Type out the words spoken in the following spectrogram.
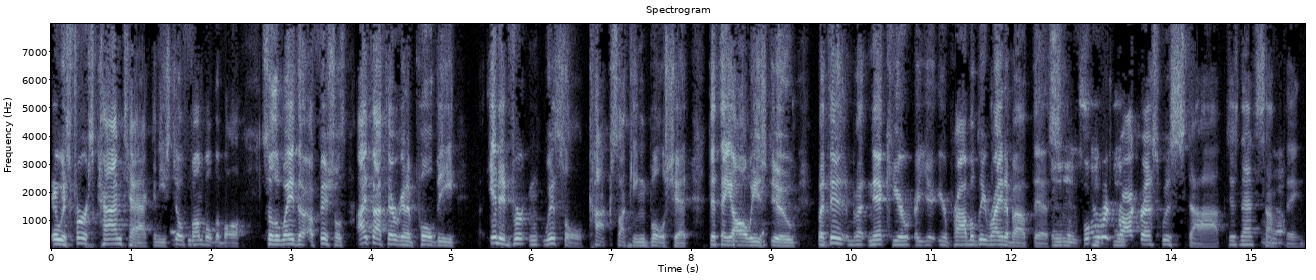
it was first contact, and he still fumbled the ball. So the way the officials, I thought they were going to pull the inadvertent whistle cocksucking bullshit that they always do. But this, but Nick, you're you're probably right about this. Forward Yeah. progress was stopped. Isn't that something?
